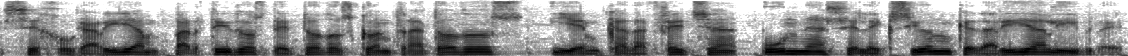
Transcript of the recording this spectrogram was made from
Se jugarían partidos de todos contra todos, y en cada fecha, una selección quedaría libre.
